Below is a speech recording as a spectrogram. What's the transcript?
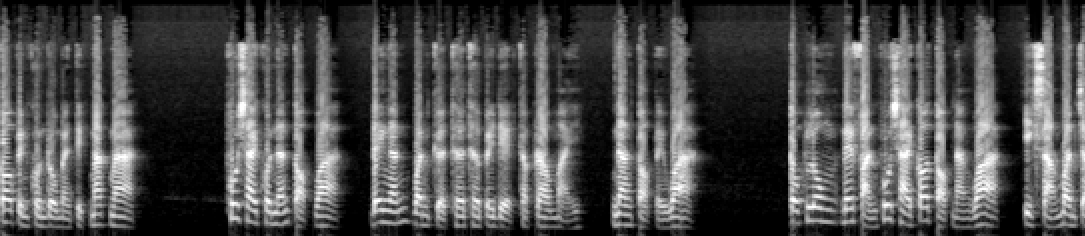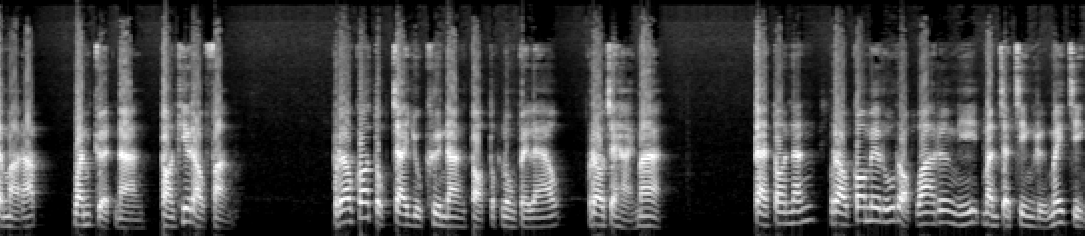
ก็เป็นคนโรแมนติกมากๆ ผู้ชายคนนั้นตอบว่า ได้งั้นวันเกิดเธอเธอไปเดทกับเราไหม นางตอบไปว่า ตกลงในฝันผู้ชายก็ตอบนางว่า อีกสามวันจะมารับ วันเกิดนางตอนที่เราฟัง เราก็ตกใจอยู่คือนางตอบตกลงไปแล้ว เราใจหายมาก แต่ตอนนั้นเราก็ไม่รู้หรอกว่าเรื่องนี้มันจะจริงหรือไม่จริง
